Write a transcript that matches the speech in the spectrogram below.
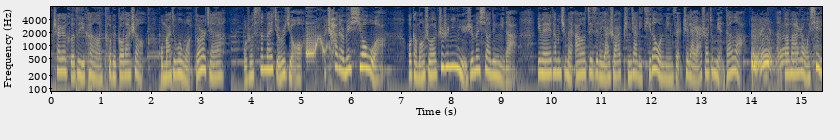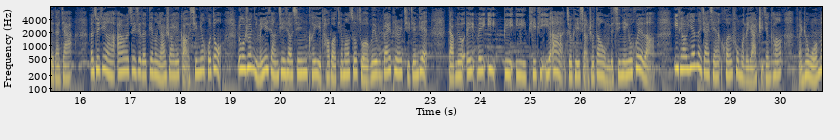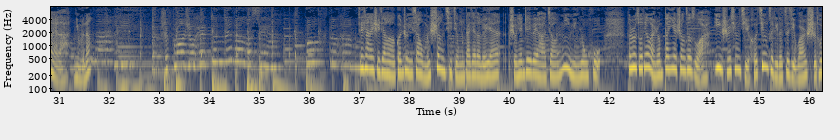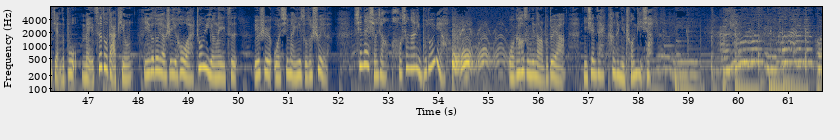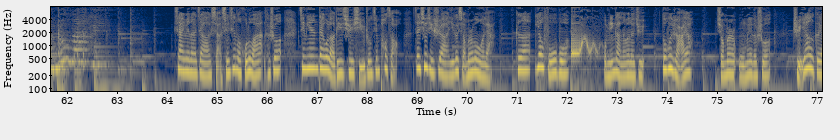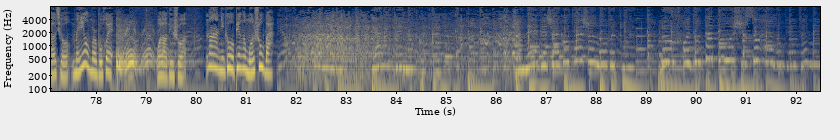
拆开盒子一看啊，特别高大上。我妈就问我多少钱啊？我说三百九十九，差点没削我。我赶忙说：“这是你女婿们孝敬你的，因为他们去买 LZZ 的牙刷，评价里提到我的名字，这俩牙刷就免单了。”爸妈让我谢谢大家。那最近啊，LZZ 的电动牙刷也搞新年活动。如果说你们也想尽孝心，可以淘宝、天猫搜索 “Wave Better” 旗舰店，W A V E B E T T E R，就可以享受到我们的新年优惠了。一条烟的价钱换父母的牙齿健康，反正我买了，你们呢？接下来时间啊，关注一下我们上期节目大家的留言。首先这位啊叫匿名用户，他说昨天晚上半夜上厕所啊，一时兴起和镜子里的自己玩石头剪子布，每次都打平。一个多小时以后啊，终于赢了一次，于是我心满意足的睡了。现在想想好像哪里不对呀，我告诉你哪儿不对啊，你现在看看你床底下。下一位呢叫小星星的葫芦娃，他说今天带我老弟去洗浴中心泡澡，在休息室啊，一个小妹儿问我俩，哥要服务不？我敏感的问了句，都会啥呀？小妹儿妩媚的说，只要哥要求，没有妹儿不会。我老弟说，那你给我变个魔术吧。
